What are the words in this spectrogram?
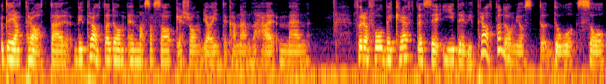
det jag pratar, vi pratade om en massa saker som jag inte kan nämna här, men för att få bekräftelse i det vi pratade om just då så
